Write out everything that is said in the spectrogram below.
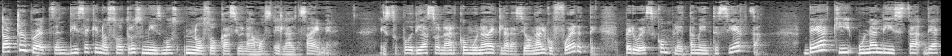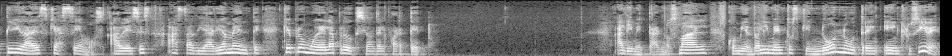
Dr. Bretson dice que nosotros mismos nos ocasionamos el Alzheimer. Esto podría sonar como una declaración algo fuerte, pero es completamente cierta. Ve aquí una lista de actividades que hacemos, a veces hasta diariamente, que promueve la producción del cuarteto. Alimentarnos mal, comiendo alimentos que no nutren e inclusive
